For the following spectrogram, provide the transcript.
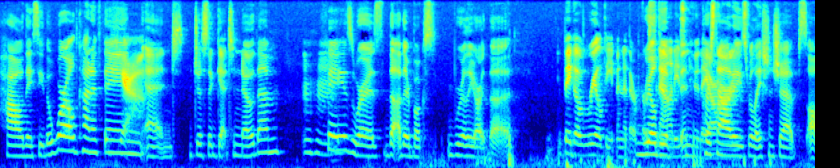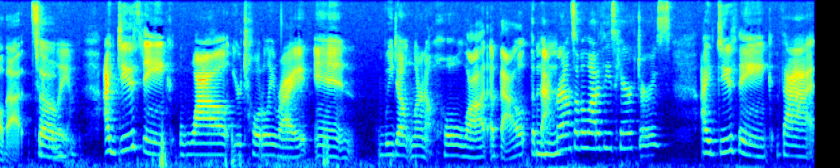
how they see the world kind of thing, Yeah. and just a get to know them Mhm. phase. Whereas the other books really are the They go real deep into their real deep personalities and who they personalities, relationships, all that. are. Totally. I do think while you're totally right in we don't learn a whole lot about the Mhm. backgrounds of a lot of these characters. I do think that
